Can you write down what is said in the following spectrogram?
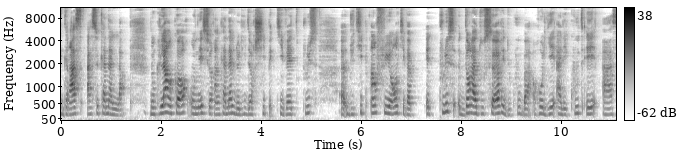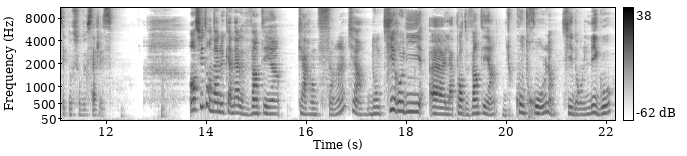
grâce à ce canal-là. Donc là encore, on est sur un canal de leadership qui va être plus euh, du type influent, qui va être plus dans la douceur et du coup bah, relié à l'écoute et à cette notion de sagesse. Ensuite, on a le canal 2145, donc qui relie euh, la porte 21 du contrôle, qui est dans l'ego,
